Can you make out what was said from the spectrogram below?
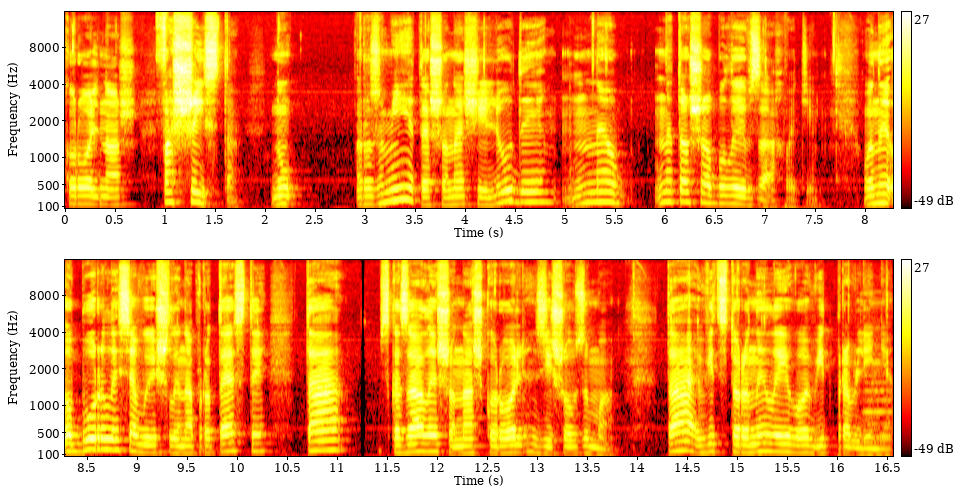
король наш фашиста. Ну, розумієте, що наші люди не, не то, що були в захваті. Вони обурилися, вийшли на протести та сказали, що наш король зійшов з ума, та відсторонили його від правління.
